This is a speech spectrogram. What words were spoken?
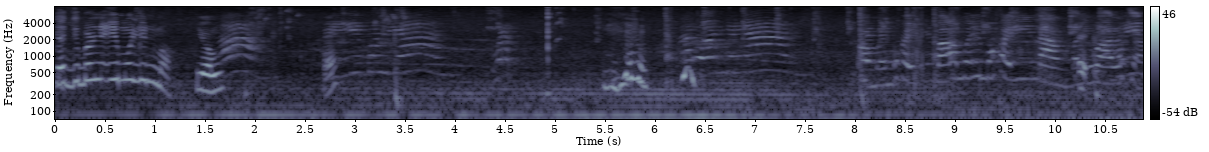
Dad, di ba ni-emulsion mo? Yung... Ha? Pamoy mo kay, pamoy mo kay Inang. Maniwala siya.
